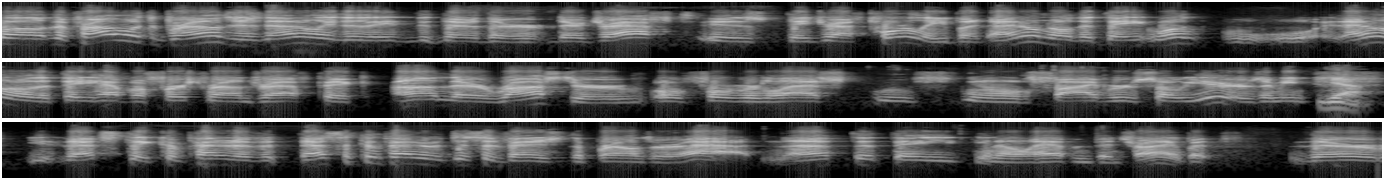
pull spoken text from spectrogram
Well, the problem with the Browns is not only do they their their their draft is they draft poorly, but I don't know that they well, I don't know that they have a first round draft pick on their roster for over the last you know five or so years. I mean, Yeah, that's the competitive that's the competitive disadvantage the Browns are at. Not that they you know haven't been trying, but their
